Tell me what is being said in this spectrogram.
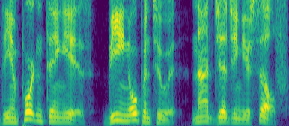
The important thing is being open to it, not judging yourself.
